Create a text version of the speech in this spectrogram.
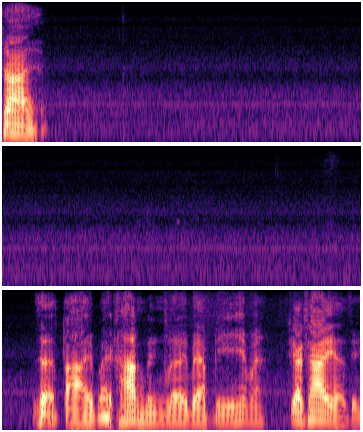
ใช่ จะตายไปข้างหนึ่งเลยแบบนี้ใช่ไหมก็ใช่อะสิ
